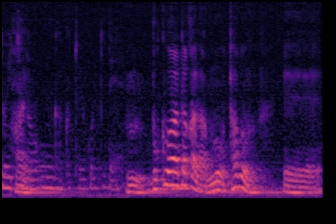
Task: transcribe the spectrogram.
ドイツの音楽ということで、はい、うん、僕はだからもう多分、え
